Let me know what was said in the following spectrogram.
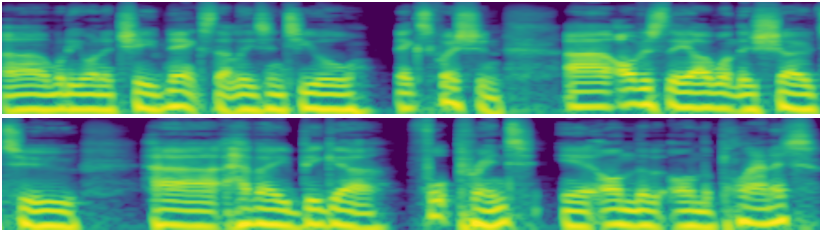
Uh, what do you want to achieve next? That leads into your next question. Uh, obviously, I want this show to have a bigger footprint on the on the planet,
